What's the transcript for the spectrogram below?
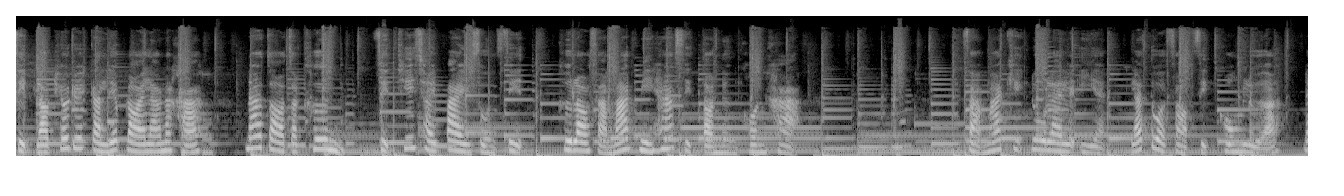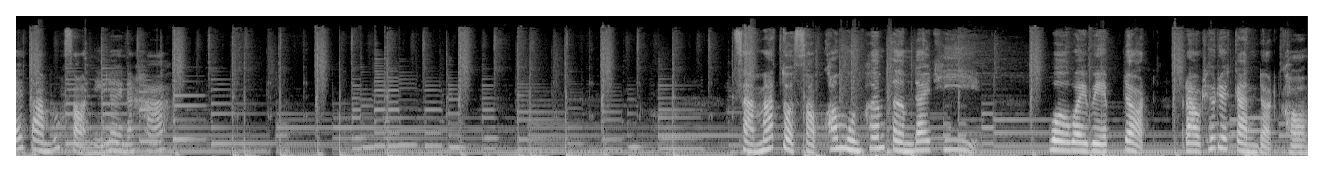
สิทธิ์เราเที่ยวด้วยกันเรียบร้อยแล้วนะคะ หน้าจอจะขึ้น สิทธิ์ที่ใช้ไปศูนย์สิทธิ์ คือเราสามารถมี 5 สิทธิ์ต่อ 1 คนค่ะ สามารถคลิกดูรายละเอียด และตรวจสอบสิทธิ์คงเหลือ ได้ตามลูกศรนนี้เลยนะคะ สามารถตรวจสอบข้อมูลเพิ่มเติมได้ที่ www. เราเที่ยวด้วยกัน .com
